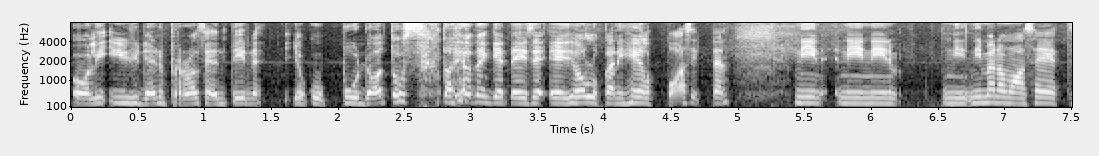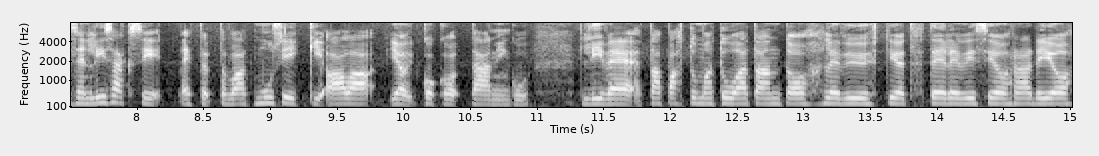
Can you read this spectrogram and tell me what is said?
oli yhden prosentin joku pudotus tai jotenkin, että ei se ei ollutkaan niin helppoa sitten. Niin, niin, niin niin nimenomaan se, että sen lisäksi, että tavallaan musiikkiala ja koko tämä niinku live-tapahtumatuotanto, levyyhtiöt, televisio, radio,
